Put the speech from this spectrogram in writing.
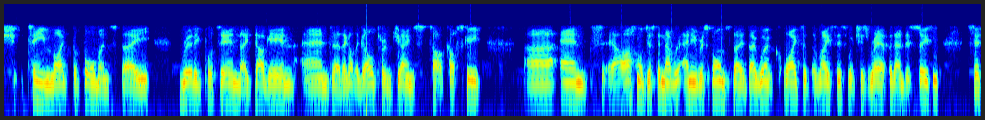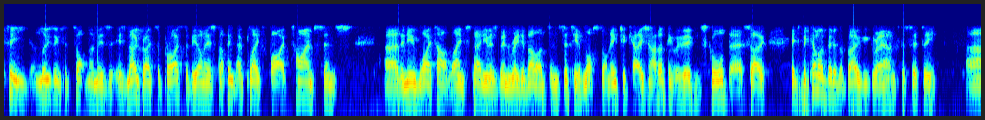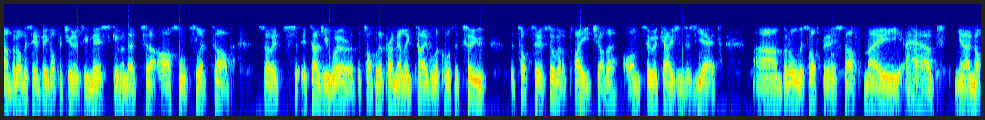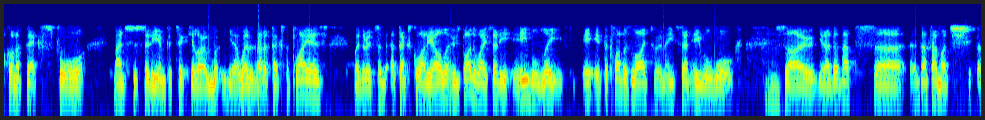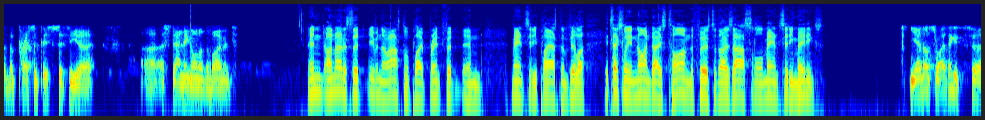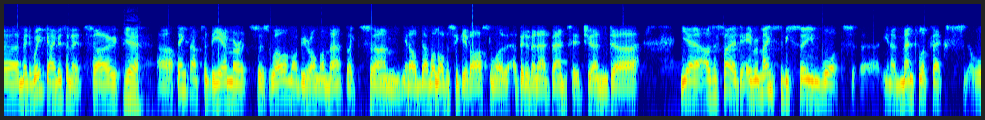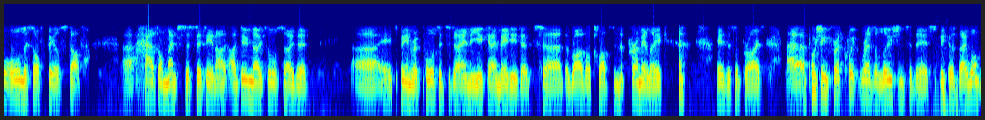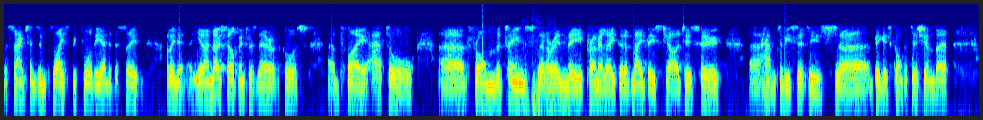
team-like performance. They really put in, they dug in, and uh, they got the goal from James Tarkowski. Uh, and Arsenal just didn't have any response. They, they weren't quite at the races, which is rare for them this season. City losing to Tottenham is, is no great surprise, to be honest. I think they've played five times since uh, the new White Hart Lane Stadium has been redeveloped, and City have lost on each occasion. I don't think we've even scored there. So it's become a bit of a bogey ground for City, uh, but obviously a big opportunity missed given that uh, Arsenal slipped up. So it's it's as you were at the top of the Premier League table. Of course, the two the top two have still got to play each other on two occasions as yet. Um, but all this off-field stuff may have you know knock-on effects for Manchester City in particular, and you know whether that affects the players whether it affects Guardiola, who's, by the way, said he, he will leave. If the club has lied to him, he said he will walk. Mm. So, you know, that, that's, uh, that's how much the precipice City are, uh, are standing on at the moment. And I noticed that even though Arsenal play Brentford and Man City play Aston Villa, it's actually in nine days' time, the first of those Arsenal Man City meetings. Yeah, that's right. I think it's a midweek game, isn't it? So yeah, uh, I think that's at the Emirates as well. I might be wrong on that, but um, you know that will obviously give Arsenal a, a bit of an advantage. And uh, yeah, as I say, it remains to be seen what uh, you know mental effects all this off-field stuff uh, has on Manchester City. And I, I do note also that. Uh, it's been reported today in the UK media that uh, the rival clubs in the Premier League here's a surprise, uh, pushing for a quick resolution to this because they want the sanctions in place before the end of the season. I mean, you know, no self-interest there, of course, play at all uh, from the teams that are in the Premier League that have made these charges, who uh, happen to be City's uh, biggest competition. But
